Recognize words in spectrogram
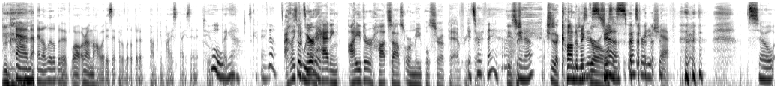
and and a little bit of well around the holidays I put a little bit of pumpkin pie spice in it too. Ooh, but yeah. it's good. Anyway. No. I like So that we are weird. adding either hot sauce or maple syrup to everything. It's her thing. These- you know? She's a condiment She's a, girl. she's Yeah. a frustrated chef. So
